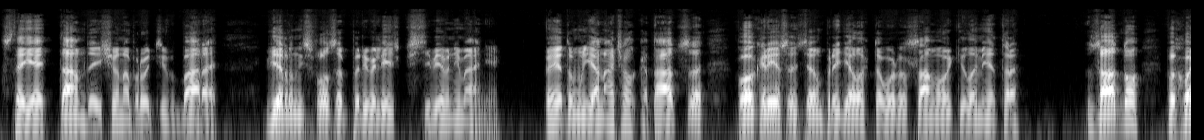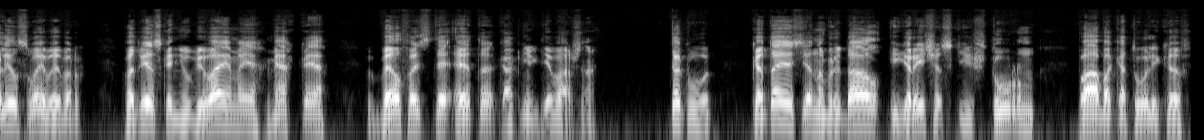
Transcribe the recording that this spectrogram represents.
Стоять там, да еще напротив бара, верный способ привлечь к себе внимание. Поэтому я начал кататься по окрестностям в пределах того же самого километра. Заодно похвалил свой выбор. Подвеска неубиваемая, мягкая. В Белфасте это как нигде важно. Так вот, катаясь, я наблюдал и героический штурм паба католиков,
